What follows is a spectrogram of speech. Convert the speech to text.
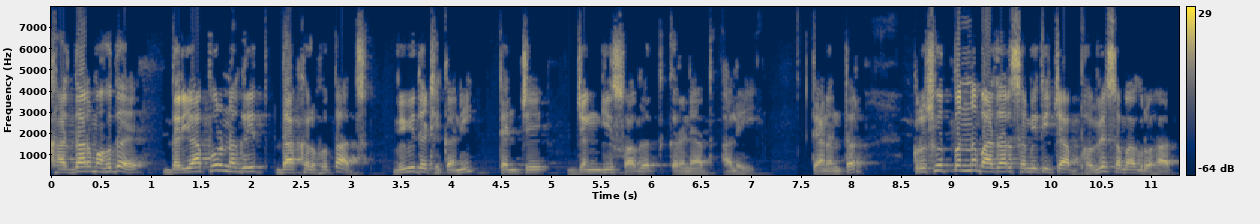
खासदार महोदय दर्यापूर नगरीत दाखल होताच विविध ठिकाणी त्यांचे जंगी स्वागत करण्यात आले. त्यानंतर कृषी उत्पन्न बाजार समितीच्या भव्य सभागृहात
